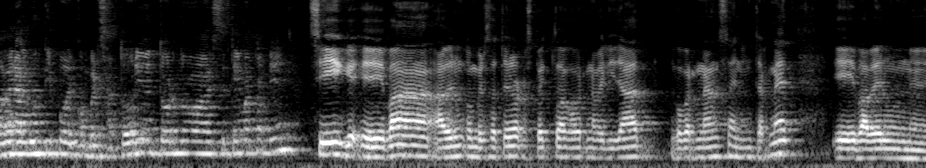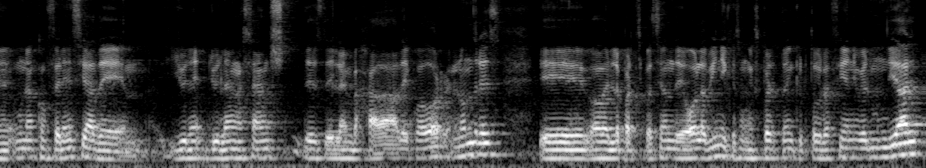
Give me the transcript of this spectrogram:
¿Va a haber algún tipo de conversatorio en torno a este tema también? Sí, eh, va a haber un conversatorio respecto a gobernabilidad, gobernanza en Internet. Eh, va a haber eh, una conferencia de Julian Assange desde la Embajada de Ecuador en Londres Eh, va a haber la participación de Ola Vini, que es un experto en criptografía a nivel mundial.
